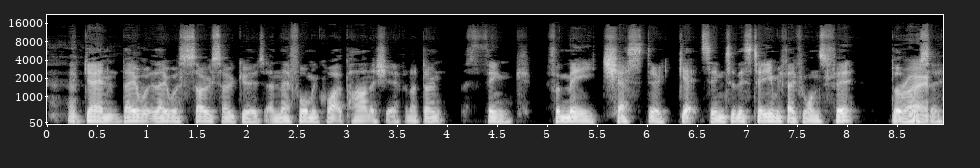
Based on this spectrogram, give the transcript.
again, they were they were so, so good. And they're forming quite a partnership. And I don't think, for me, Chester gets into this team if everyone's fit. But we'll see.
